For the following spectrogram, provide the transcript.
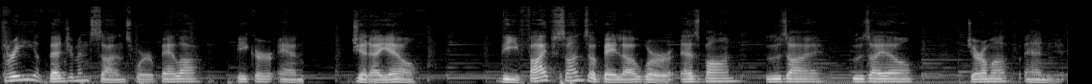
Three of Benjamin's sons were Bela, Becher, and Jediel. The five sons of Bela were Esbon, Uzai, Uzziel, Jeremoth, and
